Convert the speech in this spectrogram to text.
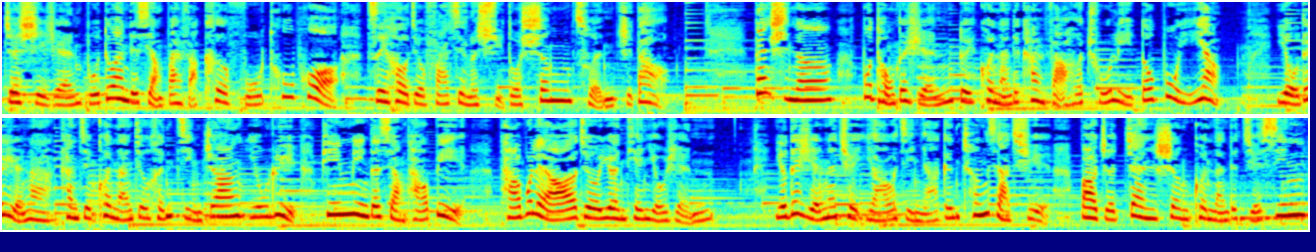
这使人不断地想办法克服、突破，最后就发现了许多生存之道。但是呢，不同的人对困难的看法和处理都不一样。有的人啊，看见困难就很紧张、忧虑，拼命的想逃避，逃不了就怨天尤人；有的人呢，却咬紧牙根撑下去，抱着战胜困难的决心，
